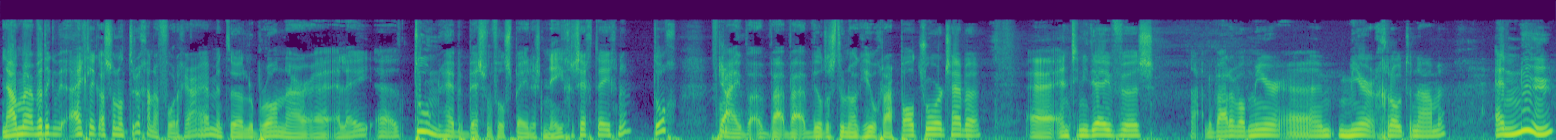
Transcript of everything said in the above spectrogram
nou, maar wat ik eigenlijk, als we dan teruggaan naar vorig jaar, hè, met LeBron naar LA. Toen hebben best wel veel spelers nee gezegd tegen hem, toch? Voor ja. mij wilden ze toen ook heel graag Paul George hebben. Anthony Davis. Nou, er waren wat meer, meer grote namen. En nu,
